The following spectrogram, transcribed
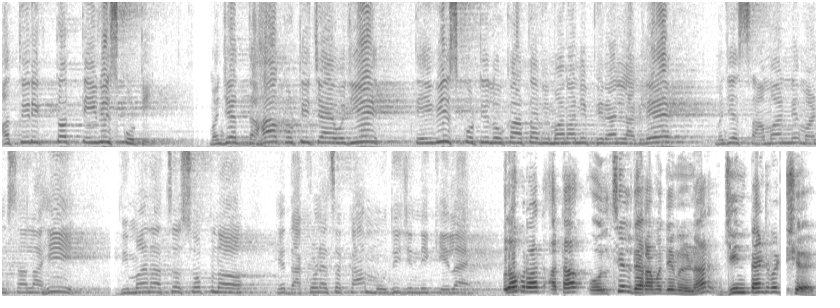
अतिरिक्त तेवीस कोटी. म्हणजे दहा कोटीच्या ऐवजी तेवीस कोटी लोक आता विमानाने फिरायला लागले. म्हणजे सामान्य माणसालाही विमानाचं स्वप्न हे दाखवण्याचं काम मोदीजींनी केलं आहे सोलापुरात आता होलसेल दरामध्ये मिळणार जीन पॅन्ट व शर्ट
